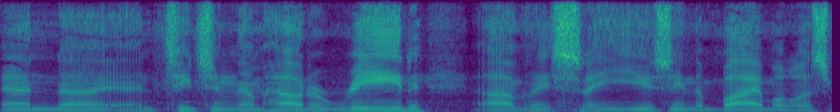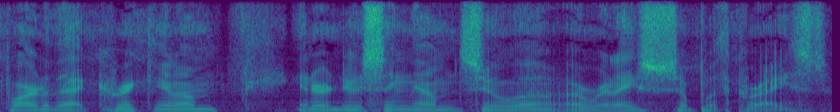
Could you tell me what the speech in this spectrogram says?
and, uh, and teaching them how to read, obviously, using the Bible as part of that curriculum, introducing them to a, a relationship with Christ.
